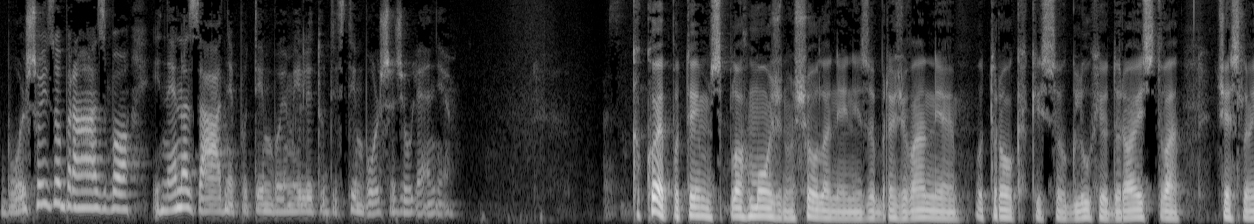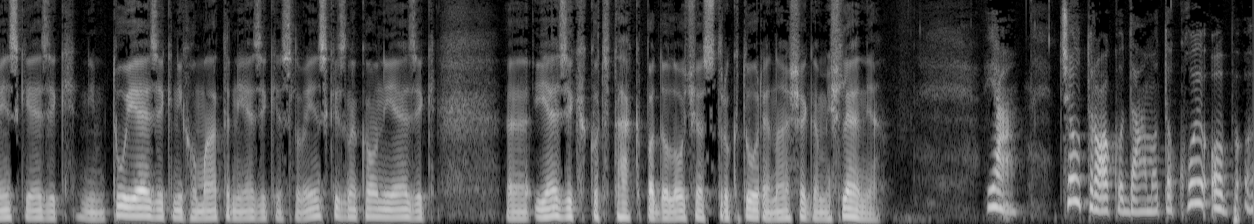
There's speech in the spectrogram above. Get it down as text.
boljšo izobrazbo in ne nazadnje, potem bo imeli tudi s tem boljše življenje. Kako je potem sploh možno šolanje in izobraževanje otrok, ki so gluhi od rojstva, če je slovenski jezik njim tu jezik, njihov materni jezik je slovenski znakovni jezik, eh, jezik kot tak pa določa strukture našega mišljenja? Ja, Če otroku damo takoj ob uh,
